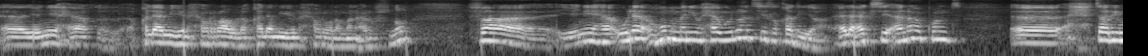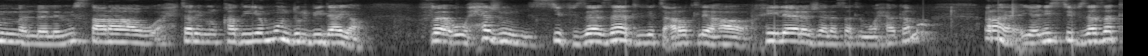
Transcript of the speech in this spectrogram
يعني اقلامه الحرة ولا قلمه الحر ولا ما نعرف شنو. ف يعني هؤلاء هم من يحاولون تسييس القضية. على عكسي أنا كنت آه، أحترم المسطرة وأحترم القضية منذ البداية. وحجم الاستفزازات اللي تعرضت لها خلال جلسات المحاكمة راه يعني استفزازات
